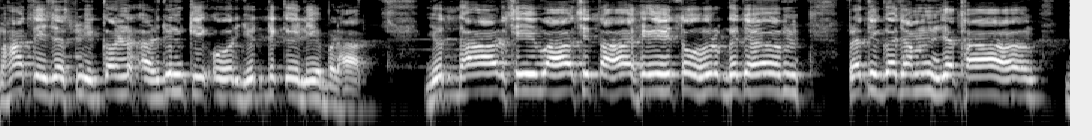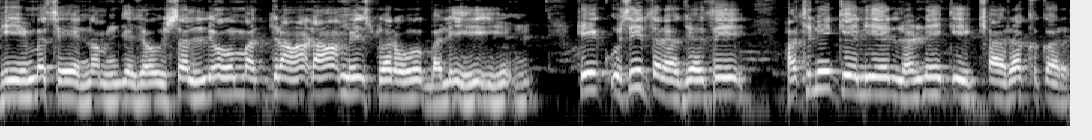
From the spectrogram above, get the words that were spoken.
महातेजस्वी कर्ण अर्जुन की ओर युद्ध के लिए बढ़ा। युद्धार्थी वासिता हेतुर्गज प्रतिगजम यथा। भीमसेनम जजौ शल्यो मद्राणामेश्वरो बलि। ठीक उसी तरह जैसे हथनी के लिए लड़ने की इच्छा रखकर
